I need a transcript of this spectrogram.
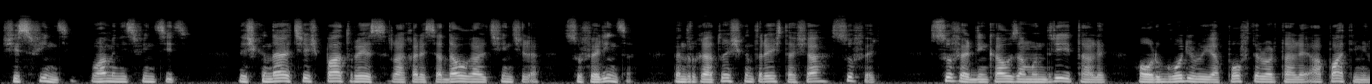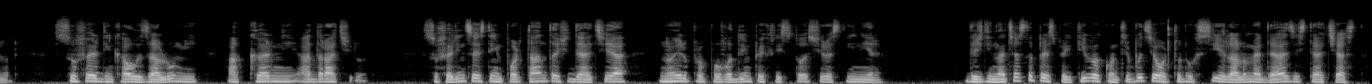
și sfinții, oamenii sfințiți. Deci când ai acești patru S la care se adaugă al cincilea, suferința, pentru că atunci când trăiești așa, suferi. Suferi din cauza mândriei tale, a orgoliului, a poftelor tale, a patimilor. Suferi din cauza lumii, a cărnii, a dracilor. Suferința este importantă și de aceea noi îl propovăduim pe Hristos și răstignirea. Deci, din această perspectivă, contribuția ortodoxiei la lumea de azi este aceasta.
